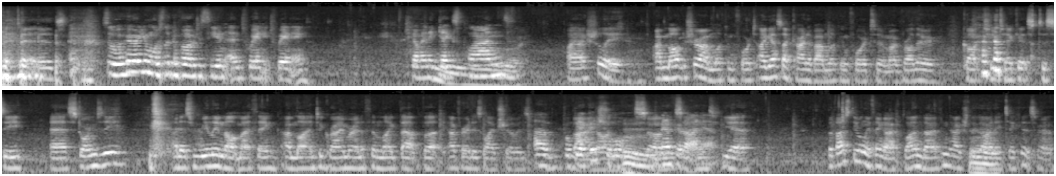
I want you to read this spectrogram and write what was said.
it is. so, who are you most looking forward to seeing in 2020? Do you have any gigs planned? I actually, I'm not sure I'm looking forward to. I guess I kind of am looking forward to. My brother got two tickets to see uh, Stormzy, and it's really not my thing. I'm not into grime or anything like that, but I've heard his live show is Uh, will be a good on, show. Mm. so Even I'm not in excited. Yeah, but that's the only thing I've planned. I haven't actually got Yeah. any tickets or anything.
